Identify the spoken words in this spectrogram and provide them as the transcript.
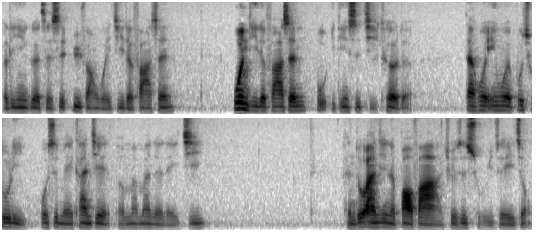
而另一个则是预防危机的发生。问题的发生不一定是即刻的，但会因为不处理或是没看见而慢慢的累积。很多案件的爆发就是属于这一种。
